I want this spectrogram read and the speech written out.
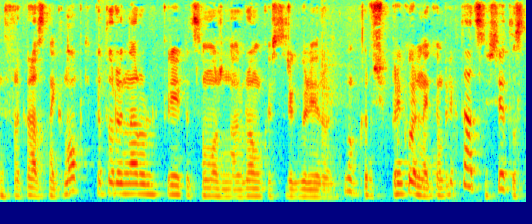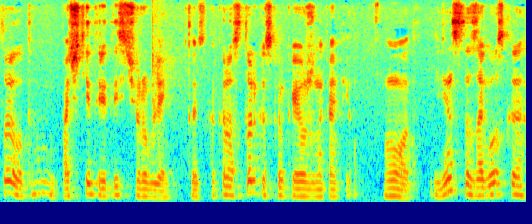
инфракрасные кнопки, которые на руль крепятся, можно громкость регулировать. Ну, короче, прикольная комплектация. Все это стоило там почти 3000 рублей. То есть как раз столько, сколько я уже накопил. Вот. Единственная загвоздка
